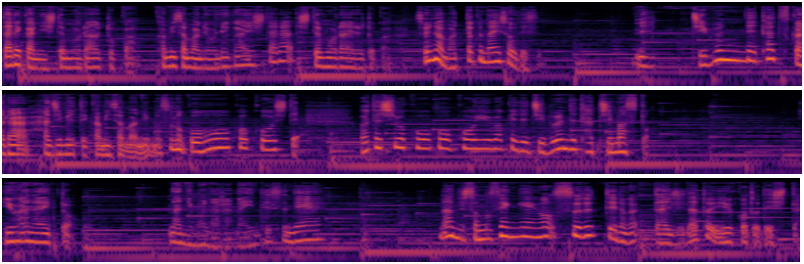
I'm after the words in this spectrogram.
誰かにしてもらうとか神様にお願いしたらしてもらえるとかそういうのは全くないそうです。ね、自分で立つから初めて神様にもそのご報告をして私はこうこうこういうわけで自分で立ちますと言わないと。何もならないんですね。なんでその宣言をするっていうのが大事だということでした。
